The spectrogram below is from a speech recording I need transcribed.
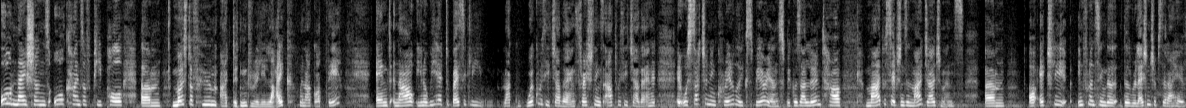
All nations, all kinds of people, um, most of whom I didn't really like when I got there. And now, you know, we had to basically like work with each other and thresh things out with each other. And it it was such an incredible experience because I learned how my perceptions and my judgments um, are actually influencing the the relationships that I have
